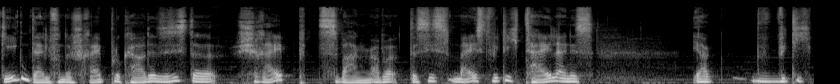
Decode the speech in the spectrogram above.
Gegenteil von der Schreibblockade. Das ist der Schreibzwang. Aber das ist meist wirklich Teil eines, ja, wirklich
